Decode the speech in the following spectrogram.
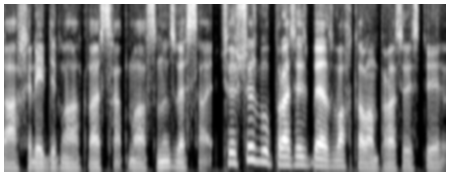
daxil edib hansı çıxartmalısınız və s. Sözsüz bu proses biraz vaxt alan prosesdir.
